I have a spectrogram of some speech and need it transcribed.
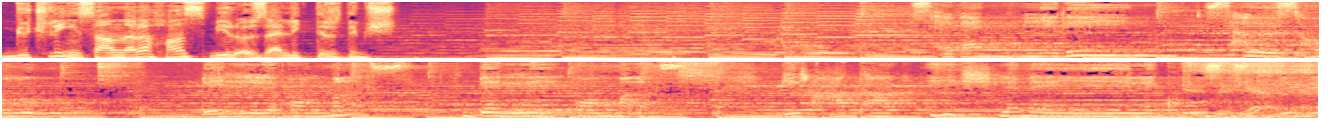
güçlü insanlara has bir özelliktir demiş. Sevenlerin sağı solu belli olmaz, belli olmaz. Bir hata işlemeyle kul.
